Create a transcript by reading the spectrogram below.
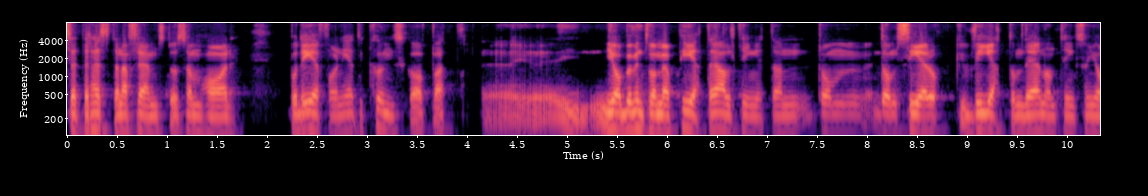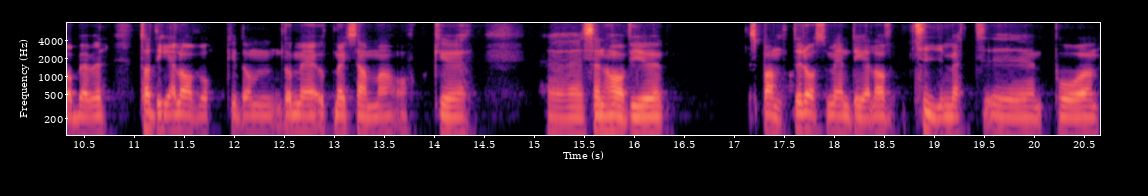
sätter hästarna främst och som har både erfarenhet och kunskap att eh, jag behöver inte vara med och peta i allting utan de, de ser och vet om det är någonting som jag behöver ta del av och de, de är uppmärksamma och eh, sen har vi ju Spante då som är en del av teamet eh, på,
